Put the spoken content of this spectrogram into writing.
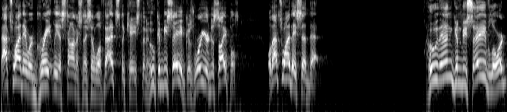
That's why they were greatly astonished. And they said, "Well, if that's the case, then who can be saved? Because we're your disciples." Well, that's why they said that. Who then can be saved, Lord?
